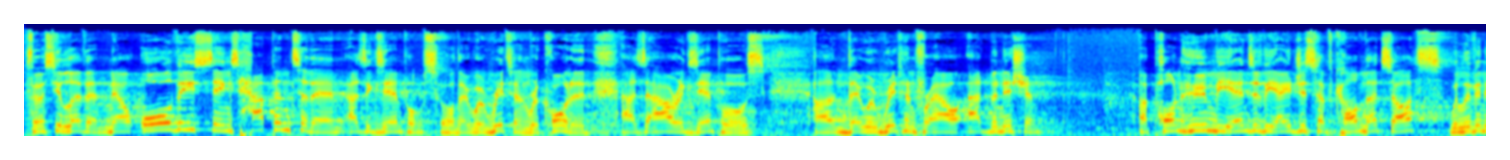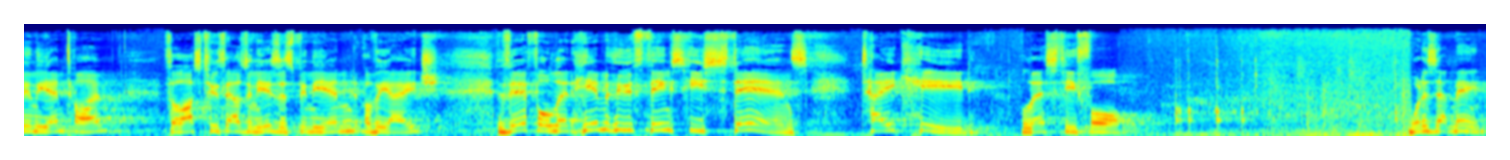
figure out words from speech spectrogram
Verse 11 Now all these things happened to them as examples, or they were written, recorded as our examples. Um, they were written for our admonition. upon whom the ends of the ages have come. That's us. We're living in the end time. For the last 2,000 years, it's been the end of the age. Therefore, let him who thinks he stands take heed lest he fall. What does that mean?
